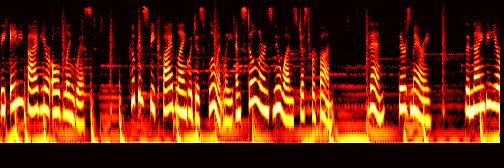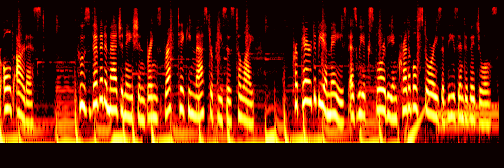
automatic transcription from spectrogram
the 85-year-old linguist, who can speak five languages fluently and still learns new ones just for fun. Then, there's Mary, the 90-year-old artist, whose vivid imagination brings breathtaking masterpieces to life. Prepare to be amazed as we explore the incredible stories of these individuals,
